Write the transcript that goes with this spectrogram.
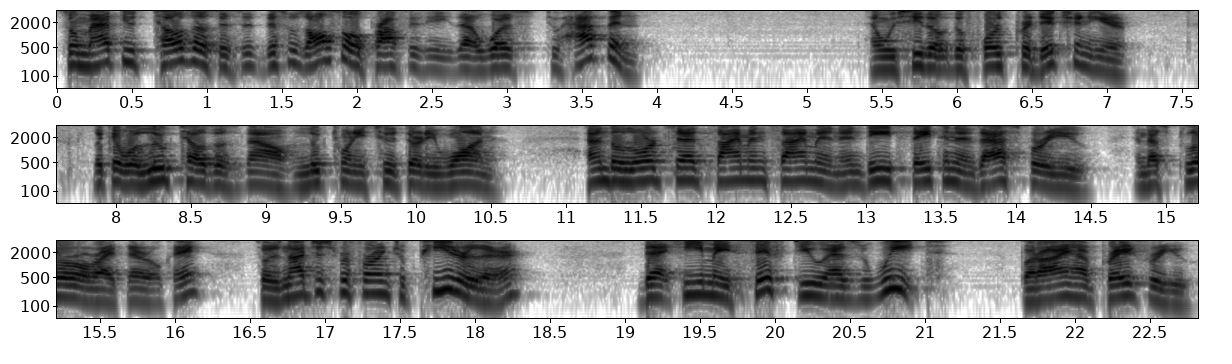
So Matthew tells us this, is, this was also a prophecy that was to happen. And we see the, the fourth prediction here. Look at what Luke tells us now in Luke 22 31. And the Lord said, Simon, Simon, indeed Satan has asked for you. And that's plural right there, okay? So it's not just referring to Peter there, that he may sift you as wheat, but I have prayed for you.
